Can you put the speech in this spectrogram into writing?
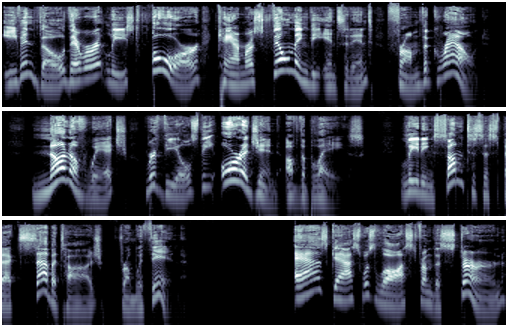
even though there were at least four cameras filming the incident from the ground, none of which reveals the origin of the blaze, leading some to suspect sabotage from within. As gas was lost from the stern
